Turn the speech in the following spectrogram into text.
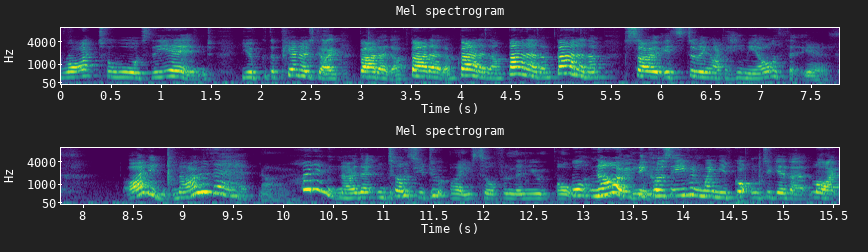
right towards the end, you've, the piano's going ba da da ba da da ba da da ba da da ba da da. So it's doing like a hemiola thing. Yes. I didn't know that. No. I didn't know that until. Because you do it by yourself and then you. Oh, Well, no, at the end- because even when you've gotten together, like,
